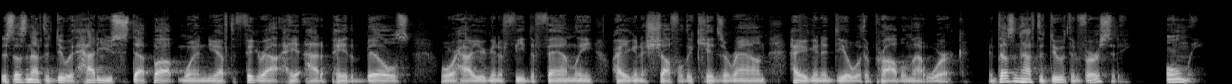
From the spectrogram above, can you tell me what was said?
This doesn't have to do with how do you step up when you have to figure out how to pay the bills or how you're going to feed the family, how you're going to shuffle the kids around, how you're going to deal with a problem at work. It doesn't have to do with adversity only.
